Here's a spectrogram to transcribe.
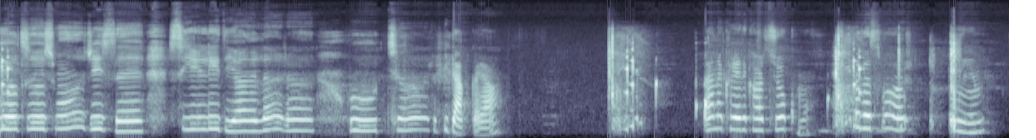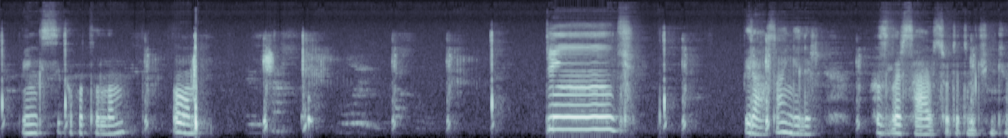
Yıldız mucize Sihirli diyarlara Uçar Bir dakika ya Bende kredi kartı yok mu? Evet var. Alayım. Wings'i kapatalım. Alalım. Ding. Birazdan gelir. Hızlı servis ödedim çünkü.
